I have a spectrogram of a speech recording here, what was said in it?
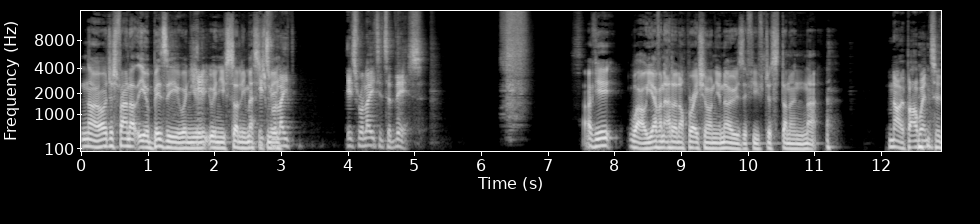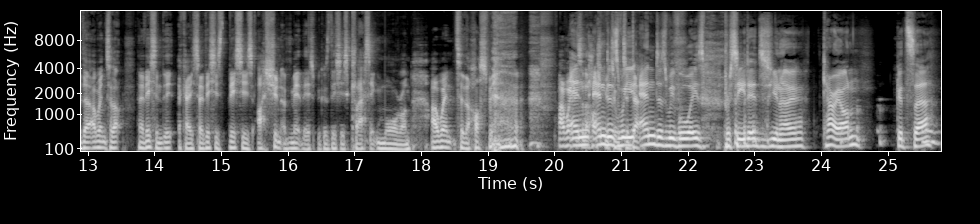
No, I just found out that you're busy when you It- when you suddenly messaged It's me. related. It's related to this. Have you? Well, you haven't had an operation on your nose if you've just done that. No, but I went to the. I went to the. No, this is okay. So this is this is. I shouldn't admit this because this is classic moron. I went to the hospital. I went to the hospital end as we today. end as we've always proceeded. You know, carry on, good sir.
